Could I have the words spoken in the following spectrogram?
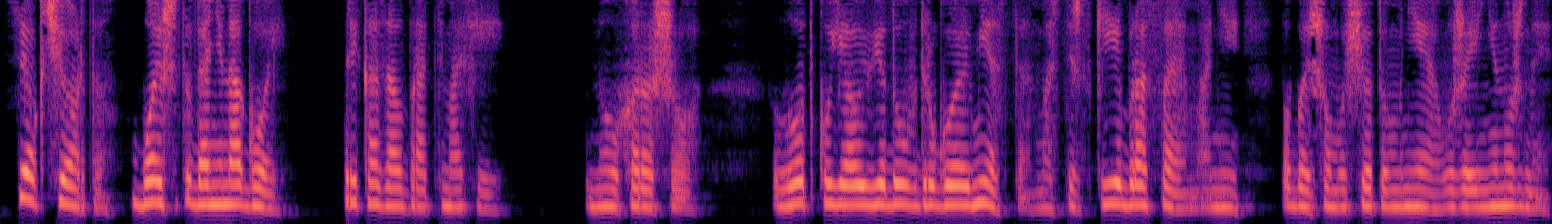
Все к черту, больше туда не ногой, — приказал брат Тимофей. Ну, хорошо. Лодку я уведу в другое место, мастерские бросаем, они, по большому счету, мне уже и не нужны.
